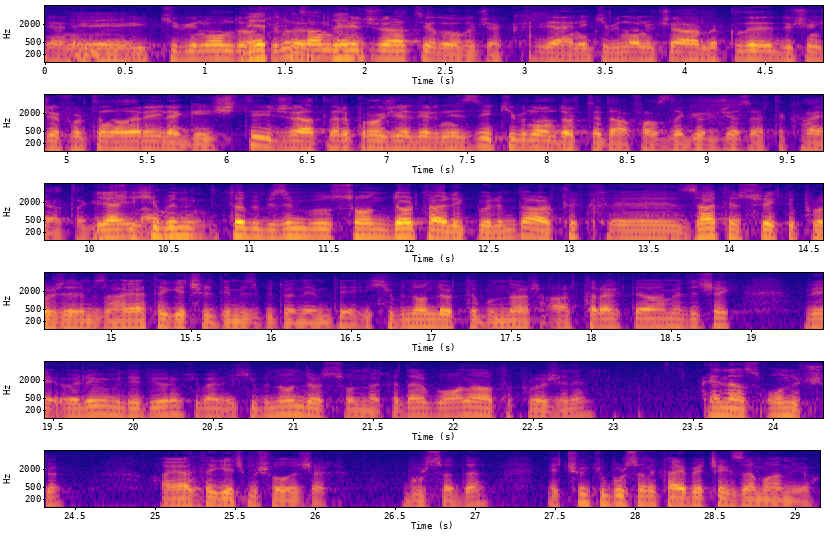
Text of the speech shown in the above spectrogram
Yani Ee, 2014 yılı tam bir icraat yılı olacak. Yani 2013 ağırlıklı düşünce fırtınalarıyla geçti. İcraatları, projelerinizi 2014'te daha fazla göreceğiz artık hayata geçme Yani 2000 anlamında. tabii bizim bu son 4 aylık bölümde artık e, zaten sürekli projelerimizi hayata geçirdiğimiz bir dönemdi. 2014'te bunlar artarak devam edecek ve öyle ümit ediyorum ki ben 2014 sonuna kadar bu 16 projenin en az 13'ü hayata geçmiş olacak Bursa'da. E çünkü Bursa'nın kaybedecek zamanı yok.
